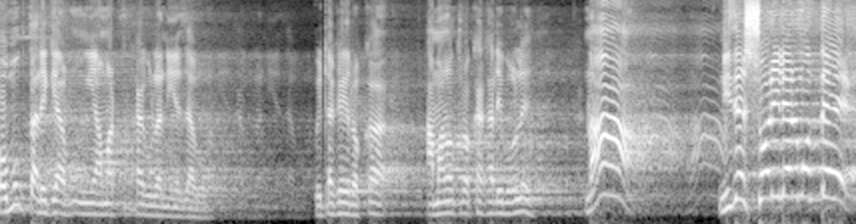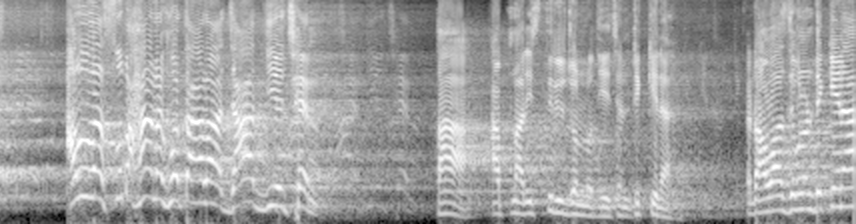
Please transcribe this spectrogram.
অমুক তারিখে আপনি আমার টাকাগুলো নিয়ে যাব। ওইটাকে রক্ষা, আমানত রক্ষাকারী বলে? না! নিজের শরীরের মধ্যে আল্লাহ তাআলা যা দিয়েছেন, তা আপনার স্ত্রীর জন্য দিয়েছেন, ঠিক কিনা? এটা আওয়াজ দিয়ে বলুন, ঠিক কিনা?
